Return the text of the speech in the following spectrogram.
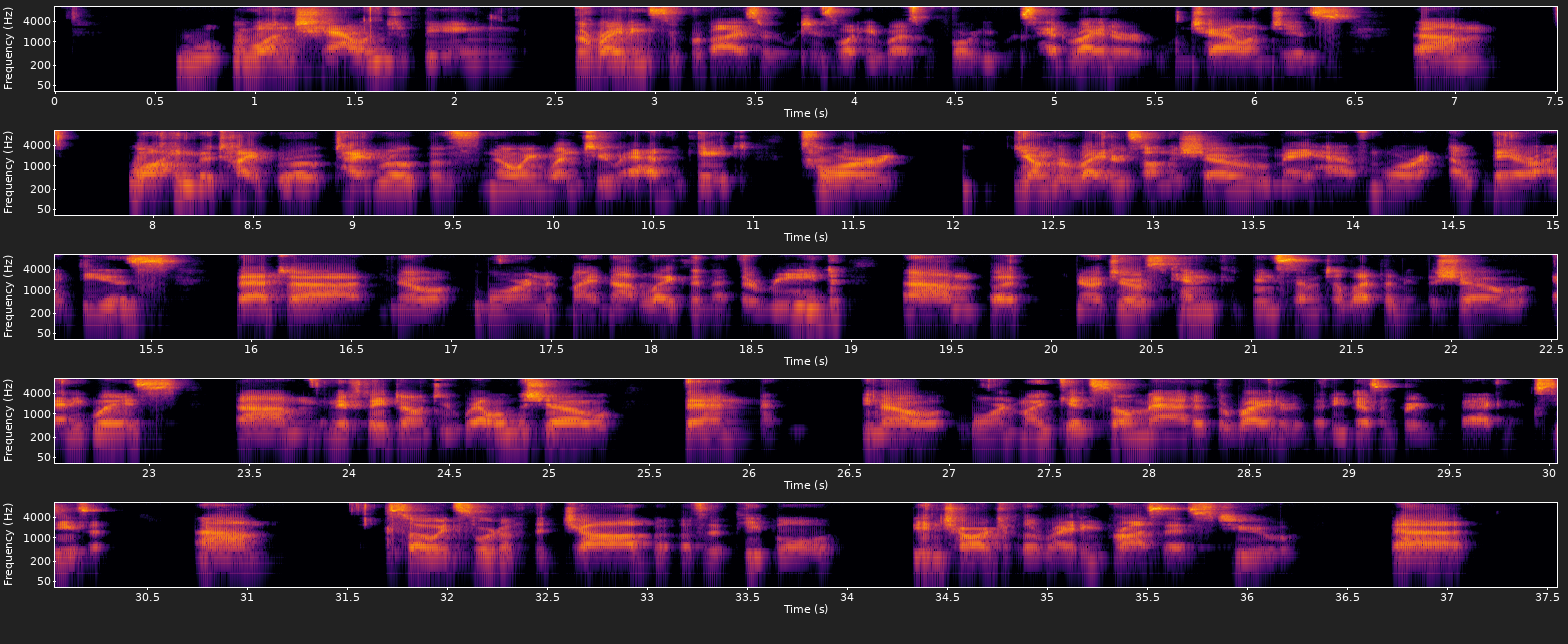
one challenge of being the writing supervisor, which is what he was before he was head writer. One challenge is um, walking the tightrope tightrope of knowing when to advocate for younger writers on the show who may have more out there ideas that uh, you know Lorne might not like them at the read, um, but you know Jost can convince them to let them in the show anyways. Um, and if they don't do well in the show, then you know Lorne might get so mad at the writer that he doesn't bring them back next season. Um, so it's sort of the job of the people in charge of the writing process to uh,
